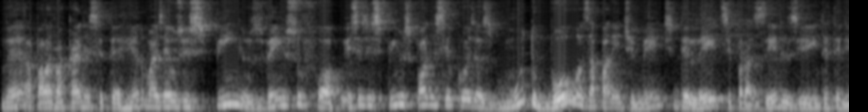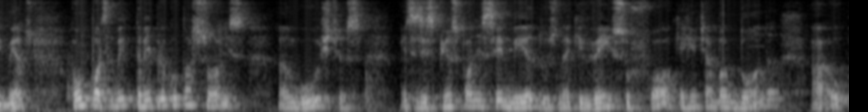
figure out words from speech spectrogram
né? a palavra cai nesse terreno, mas aí os espinhos vêm e sufocam. Esses espinhos podem ser coisas muito boas, aparentemente, deleites e prazeres e entretenimentos, como pode ser também, também preocupações, angústias. Esses espinhos podem ser medos né, que vêm, sufocam, a gente abandona a, o,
